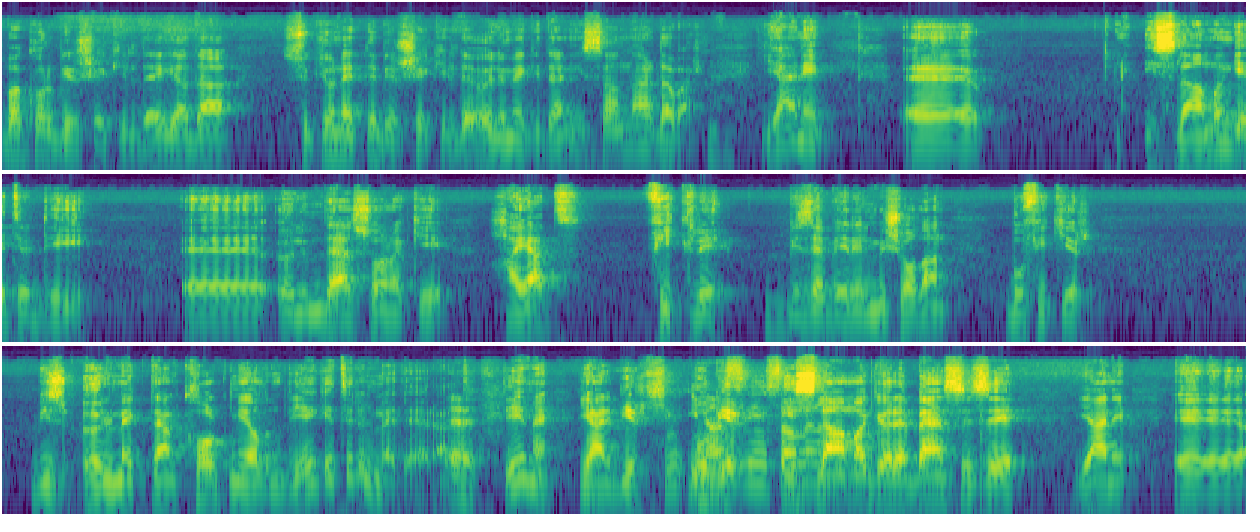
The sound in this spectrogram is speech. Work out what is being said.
vakur bir şekilde ya da sükunetli bir şekilde ölüme giden insanlar da var. Yani e, İslam'ın getirdiği e, ölümden sonraki hayat fikri bize verilmiş olan bu fikir biz ölmekten korkmayalım diye getirilmedi herhalde. Evet. Değil mi? Yani bir Şimdi bu bir insanların- İslam'a göre ben sizi yani e,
